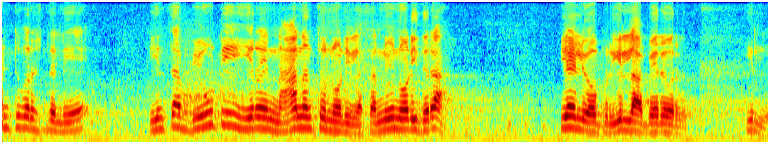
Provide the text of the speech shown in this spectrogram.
ಎಂಟು ವರ್ಷದಲ್ಲಿ ಇಂಥ ಬ್ಯೂಟಿ ಹೀರೋಯಿನ್ ನಾನಂತೂ ನೋಡಿಲ್ಲ ಸರ್. ನೀವು ನೋಡಿದ್ದೀರಾ? ಹೇಳಿ ಒಬ್ರು, ಇಲ್ಲ, ಬೇರೆಯವರು. ಇಲ್ಲ?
